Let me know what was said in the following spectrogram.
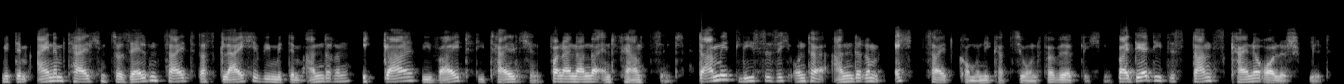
mit dem einen Teilchen zur selben Zeit das gleiche wie mit dem anderen, egal wie weit die Teilchen voneinander entfernt sind. Damit ließe sich unter anderem Echtzeitkommunikation verwirklichen, bei der die Distanz keine Rolle spielt.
